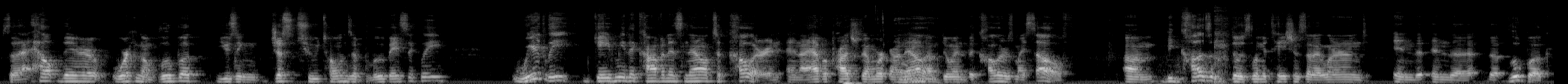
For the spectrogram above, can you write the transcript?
So that helped there working on Blue Book using just two tones of blue basically. Weirdly, gave me the confidence now to color. And, and I have a project I'm working on oh, now that I'm doing the colors myself. Um, because of those limitations that I learned in the in the, the Blue Book,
